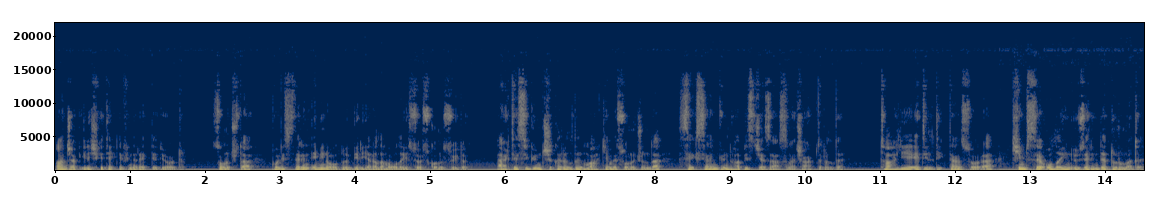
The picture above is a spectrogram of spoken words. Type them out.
Ancak ilişki teklifini reddediyordu. Sonuçta polislerin emin olduğu bir yaralama olayı söz konusuydu. Ertesi gün çıkarıldığı mahkeme sonucunda 80 gün hapis cezasına çarptırıldı. Tahliye edildikten sonra kimse olayın üzerinde durmadı.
